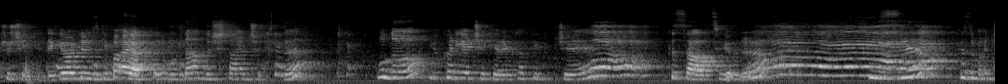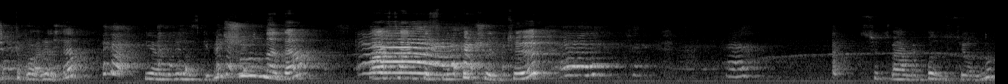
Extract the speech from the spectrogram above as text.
Şu şekilde gördüğünüz gibi ayakları buradan dıştan çıktı. Bunu yukarıya çekerek hafifçe kısaltıyorum. Kızım, kızım acıktı bu arada. Gördüğünüz gibi. Şununla da artan kısmı küçültüp süt verme pozisyonunu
